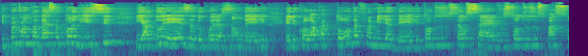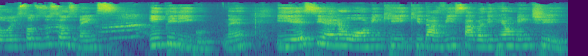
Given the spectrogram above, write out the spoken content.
E por conta dessa tolice e a dureza do coração dele, ele coloca toda a família dele, todos os seus servos, todos os pastores, todos os seus bens em perigo, né? E esse era o homem que, que Davi estava ali realmente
